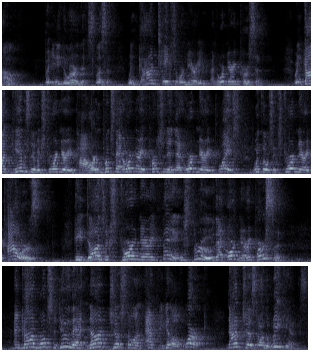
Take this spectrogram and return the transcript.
Um, but you need to learn this. Listen, when God takes ordinary an ordinary person, when God gives them extraordinary power and puts that ordinary person in that ordinary place with those extraordinary powers, he does extraordinary things through that ordinary person. And God wants to do that not just on after you get off work, not just on the weekends,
